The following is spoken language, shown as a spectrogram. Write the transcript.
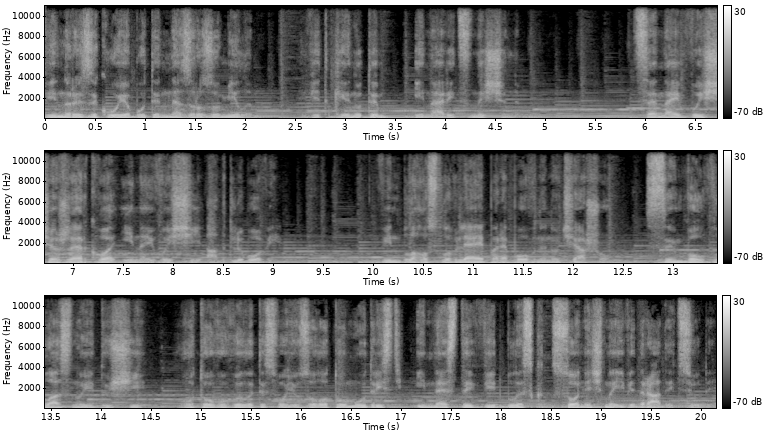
Він ризикує бути незрозумілим, відкинутим і навіть знищеним. Це найвища жертва і найвищий акт любові. Він благословляє переповнену чашу, символ власної душі, готову вилити свою золоту мудрість і нести відблиск сонячної відради сюди.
